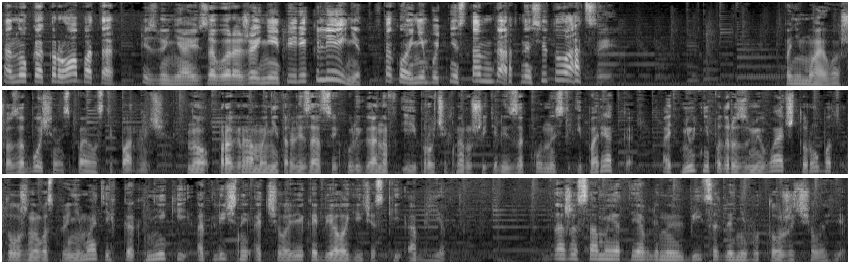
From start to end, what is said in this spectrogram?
Оно как робота, извиняюсь за выражение, переклинит в какой-нибудь нестандартной ситуации. Понимаю вашу озабоченность, Павел Степанович, но программа нейтрализации хулиганов и прочих нарушителей законности и порядка отнюдь не подразумевает, что робот должен воспринимать их как некий отличный от человека биологический объект. Даже самый отъявленный убийца для него тоже человек.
